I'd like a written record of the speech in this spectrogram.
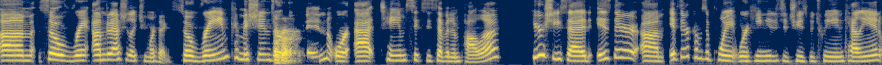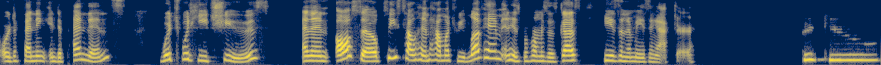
Um. So Rain, I'm gonna ask you like two more things. So Rain commissions are open or at Tame 67 Impala. Here she said, "Is there um if there comes a point where he needed to choose between Calian or defending independence, which would he choose?" And then also, please tell him how much we love him and his performance as Gus. He is an amazing actor. Thank you.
